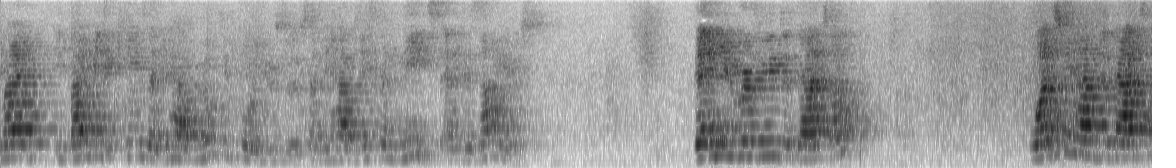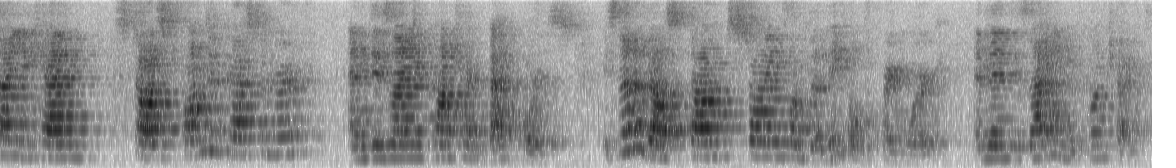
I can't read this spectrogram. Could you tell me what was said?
Might, it might be the case that you have multiple users and they have different needs and desires. Then you review the data. Once you have the data, you can start from the customer and design your contract backwards. It's not about start, starting from the legal framework and then designing the contract.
